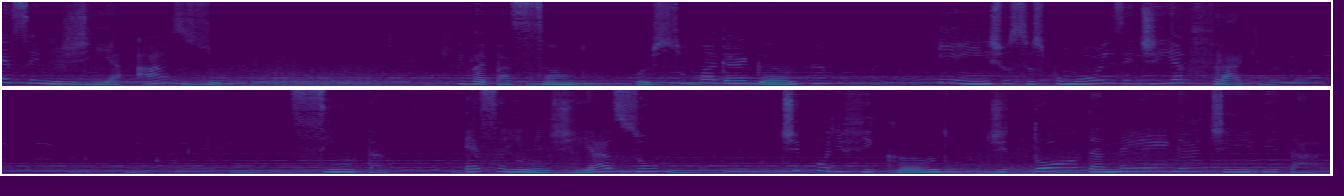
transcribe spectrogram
essa energia azul que vai passando por sua garganta e enche os seus pulmões e diafragma. Sinta essa energia azul te purificando de toda negatividade.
